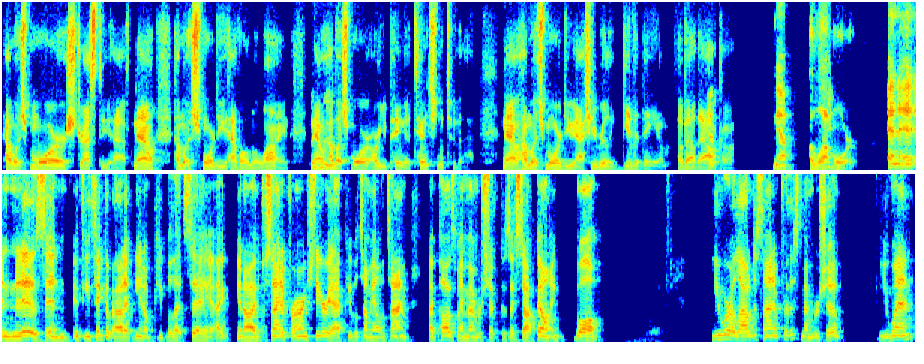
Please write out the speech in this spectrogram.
how much more stress do you have? Now how much more do you have on the line? Now mm-hmm. how much more are you paying attention to that? Now how much more do you actually really give a damn about the outcome? Yeah a lot more. And and it is. And if you think about it you know people that say i you know i signed up for orange theory i have people tell me all the time i paused my membership because i stopped going. Well you were allowed to sign up for this membership. You went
